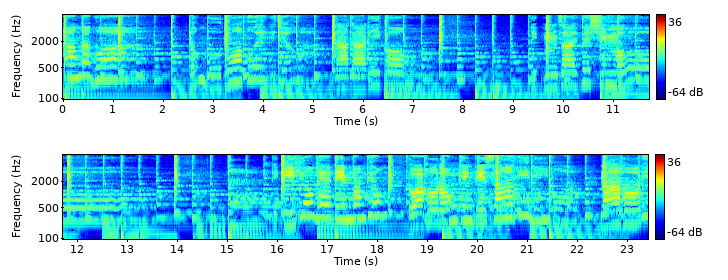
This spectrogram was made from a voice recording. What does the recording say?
窗啊外，拢无单飞的鸟啊，若甲你讲？你不知要心无？在异乡的迷梦中，大雨拢经伫三更暝半，若乎你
